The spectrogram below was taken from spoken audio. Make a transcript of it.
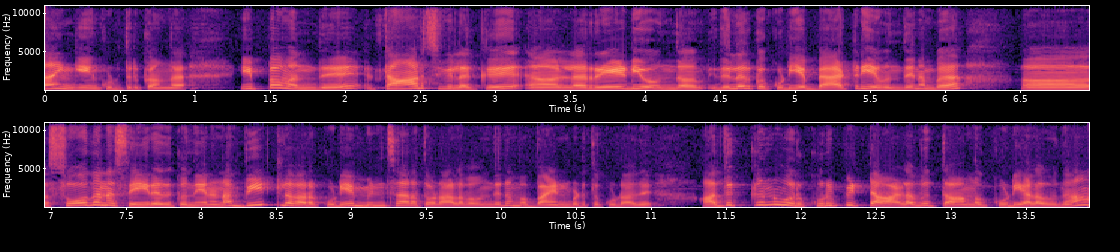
தான் இங்கேயும் கொடுத்துருக்காங்க. இப்போ வந்து டார்ச் விளக்கு இல்லை ரேடியோ இந்த இதில் இருக்கக்கூடிய பேட்டரியை வந்து நம்ம சோதனை செய்கிறதுக்கு வந்து என்னென்னா வீட்டில் வரக்கூடிய மின்சாரத்தோட அளவை வந்து நம்ம பயன்படுத்தக்கூடாது. அதுக்குன்னு ஒரு குறிப்பிட்ட அளவு தாங்கக்கூடிய அளவு தான்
